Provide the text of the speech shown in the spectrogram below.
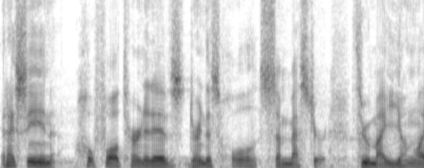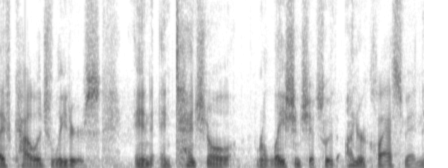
And I've seen hopeful alternatives during this whole semester through my Young Life College leaders in intentional relationships with underclassmen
